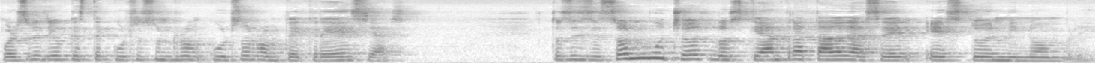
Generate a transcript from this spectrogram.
Por eso les digo que este curso es un curso rompecreencias. Entonces, son muchos los que han tratado de hacer esto en mi nombre.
